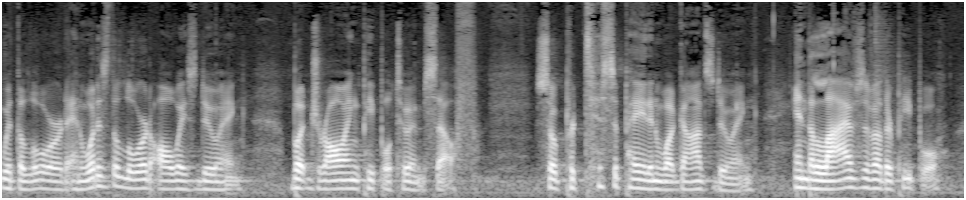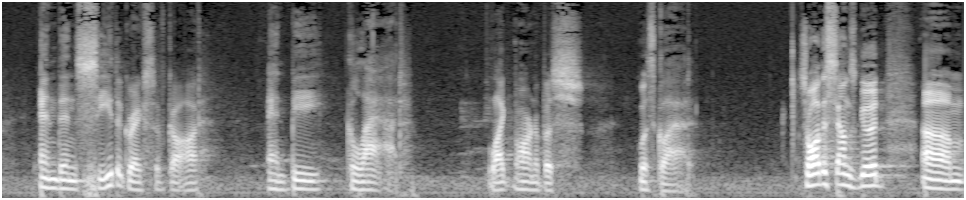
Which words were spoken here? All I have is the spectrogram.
with the Lord. And what is the Lord always doing but drawing people to Himself? So participate in what God's doing in the lives of other people and then see the grace of God and be glad, like Barnabas was glad. So, all this sounds good. Um,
